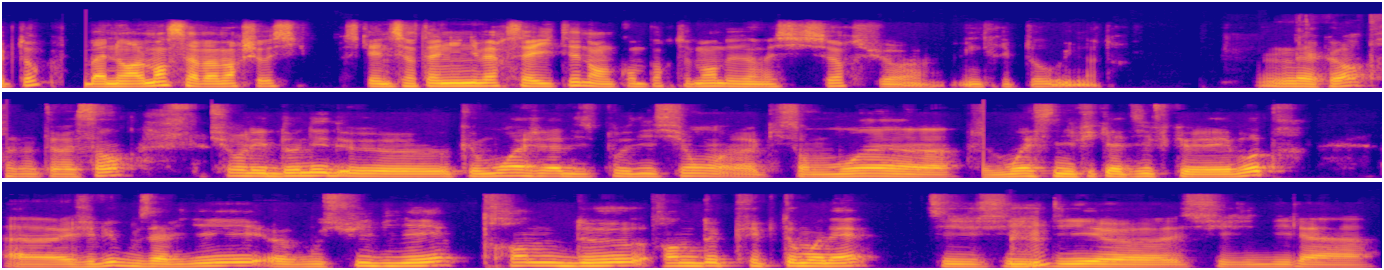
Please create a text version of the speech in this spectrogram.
crypto, bah, normalement, ça va marcher aussi. Parce qu'il y a une certaine universalité dans le comportement des investisseurs sur une crypto ou une autre. D'accord, très intéressant. Sur les données de, que moi j'ai à disposition, euh, qui sont moins, moins significatives que les vôtres, j'ai vu que vous aviez, vous suiviez 32, 32 crypto-monnaies, si, si je dis, si je dis la,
